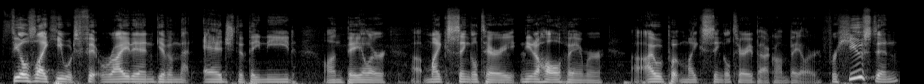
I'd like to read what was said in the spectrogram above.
Feels like he would fit right in, give him that edge that they need on Baylor. Uh, Mike Singletary, need a Hall of Famer. Uh, I would put Mike Singletary back on Baylor. For Houston,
